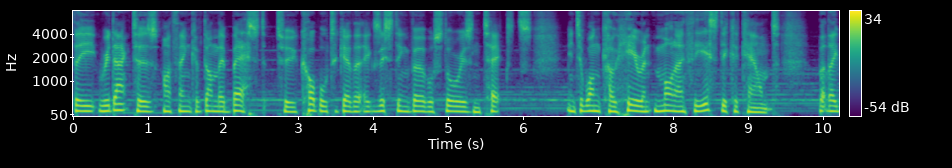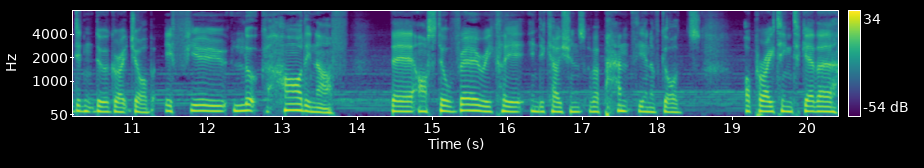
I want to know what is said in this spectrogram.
The redactors, I think, have done their best to cobble together existing verbal stories and texts into one coherent monotheistic account, but they didn't do a great job. If you look hard enough, there are still very clear indications of a pantheon of gods operating together,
